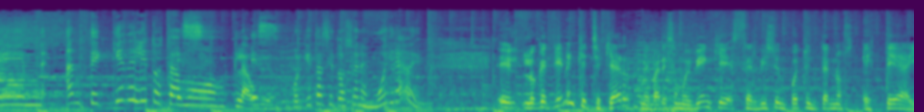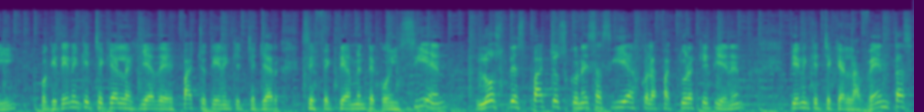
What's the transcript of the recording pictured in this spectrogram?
Em, ¿Ante qué delito estamos, Claudio? Porque esta situación es muy grave. El- lo que tienen que chequear, me parece muy bien que Servicio de Impuestos Internos esté ahí, porque tienen que chequear las guías de despacho, tienen que chequear si efectivamente coinciden los despachos con esas guías, con las facturas que tienen, tienen que chequear las ventas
